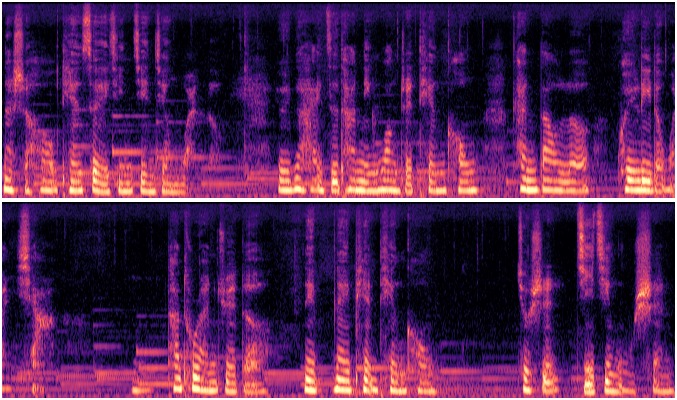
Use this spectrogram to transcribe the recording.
那时候天色已经渐渐晚了，有一个孩子他凝望着天空，看到了瑰丽的晚霞。他突然觉得，那那片天空就是寂静无声，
